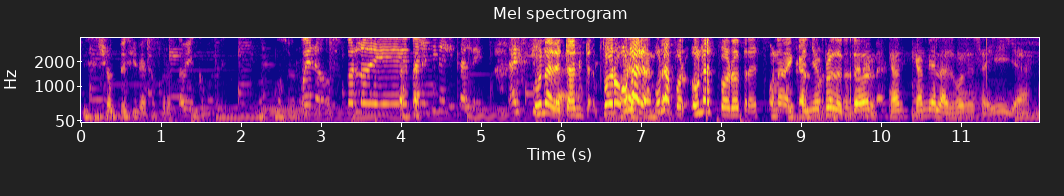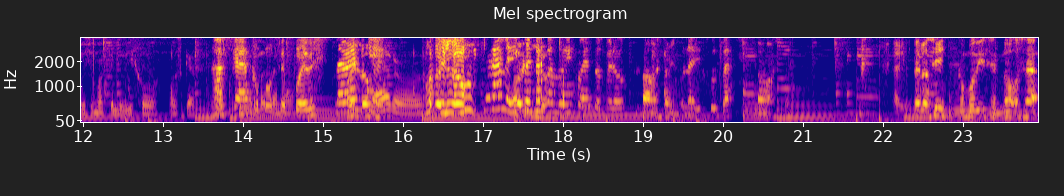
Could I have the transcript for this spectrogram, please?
Dije shot decir eso, pero está bien, comadre. No, no soy Bueno, por lo de Valentina Elizalde. Sí. Una de tantas, por Una de una, tantas. una por unas por otras. Una de cal Señor de productor, cam- cambia las voces ahí y ya decimos que lo dijo Oscar. Así Oscar. como No se nada. puede. La verdad es Oilo. que Claro. Ni siquiera me di Oilo. cuenta cuando dijo eso, pero No, está bien. una disculpa. No, está bien. Pero sí, como dicen, ¿no? O sea,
